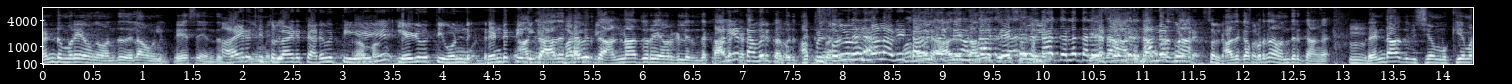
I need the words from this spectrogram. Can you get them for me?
ரெண்டு முறை அவங்க வந்ததில் அவங்களுக்கு பேச எந்த ஆயிரத்தி. தொள்ளாயிரத்தி அறுபத்தி ஏழு எழுபத்தி அங்க நீங்க அதை தவிர்த்து. அண்ணாதுரை அவர்கள் இருந்த அதுக்கப்புறம் தான் வந்திருக்காங்க. ரெண்டாவது விஷயம் முக்கியமா.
